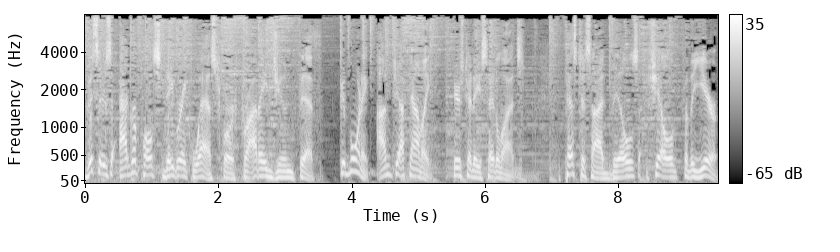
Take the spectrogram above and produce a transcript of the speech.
This is AgriPulse Daybreak West for Friday, June 5th. Good morning. I'm Jeff Nalley. Here's today's headlines. Pesticide bills shelved for the year.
